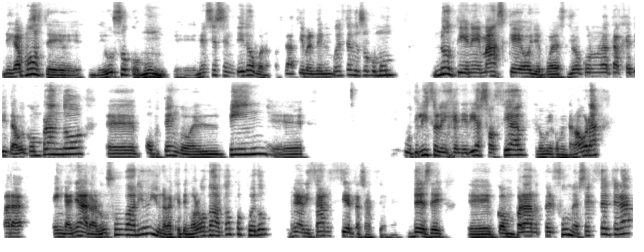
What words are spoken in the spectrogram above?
digamos, de, uso común. en ese sentido, bueno, pues la ciberdelincuencia de uso común no tiene más que, oye, pues yo con una tarjetita voy comprando, eh, obtengo el PIN, eh, utilizo la ingeniería social, que lo voy a comentar ahora, para engañar al usuario y una vez que tengo los datos, pues puedo realizar ciertas acciones. Desde eh, comprar perfumes, etcétera,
